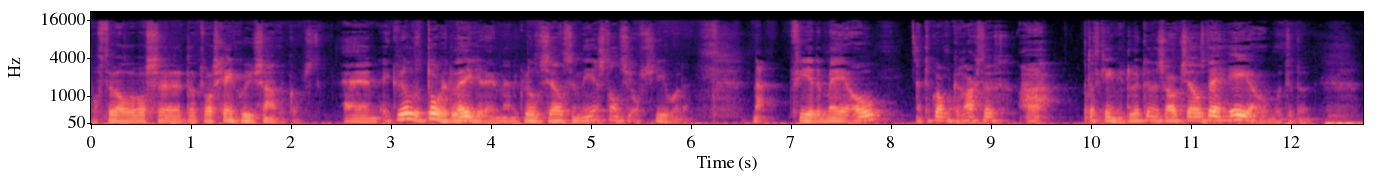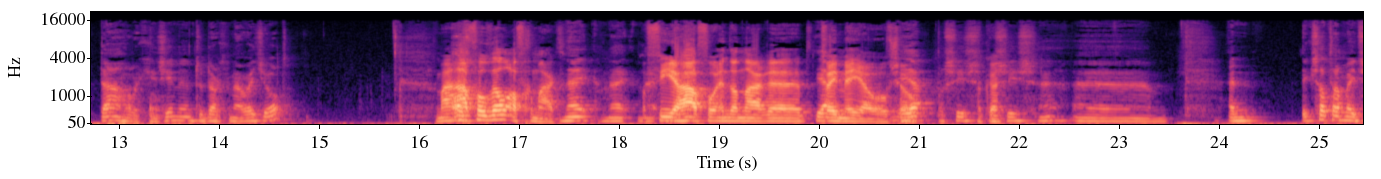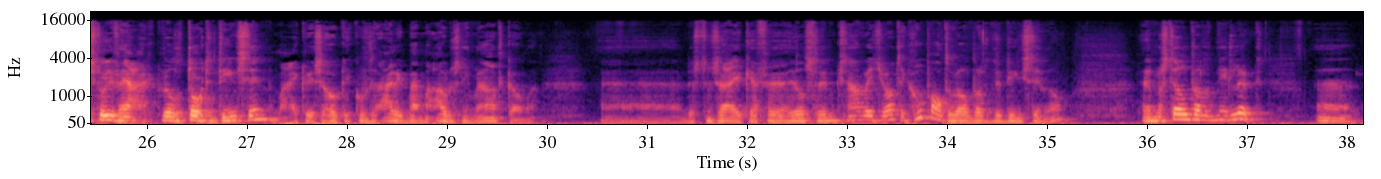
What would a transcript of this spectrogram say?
oftewel, dat was, dat was geen goede samenkomst. En ik wilde toch het leger in. En ik wilde zelfs in eerste instantie officier worden. Nou, via de MEO. En toen kwam ik erachter, ah, dat ging niet lukken. Dan zou ik zelfs de HEO moeten doen. Daar had ik geen zin in. Toen dacht ik, nou weet je wat. Maar Als... HAVO wel afgemaakt? Nee, nee. nee. Via HAVO en dan naar uh, ja. twee MEO of zo? Ja, precies. Okay. precies hè. Uh, en ik zat daarmee te stoeien van ja, ik wilde toch de dienst in. Maar ik wist ook, ik hoefde eigenlijk bij mijn ouders niet meer aan te komen. Uh, dus toen zei ik even heel slim, ik zei, nou weet je wat, ik roep altijd wel dat ik de dienst in wil. maar stel dat het niet lukt.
